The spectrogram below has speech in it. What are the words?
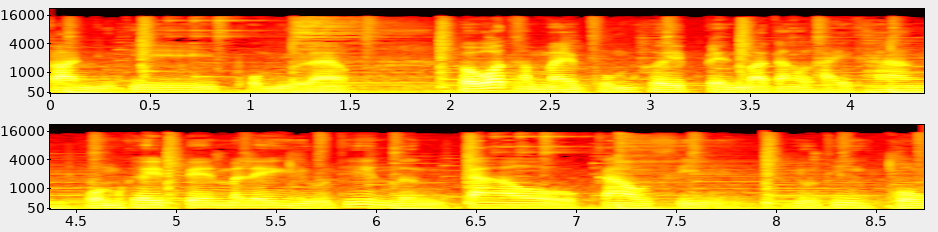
การณ์อยู่ที่ผมอยู่แล้ว เพราะว่าทำไมผมเคยเป็นมาตั้งหลายครั้งผมเคยเป็นมะเร็งอยู่ที่ 1994 อยู่ที่กรง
